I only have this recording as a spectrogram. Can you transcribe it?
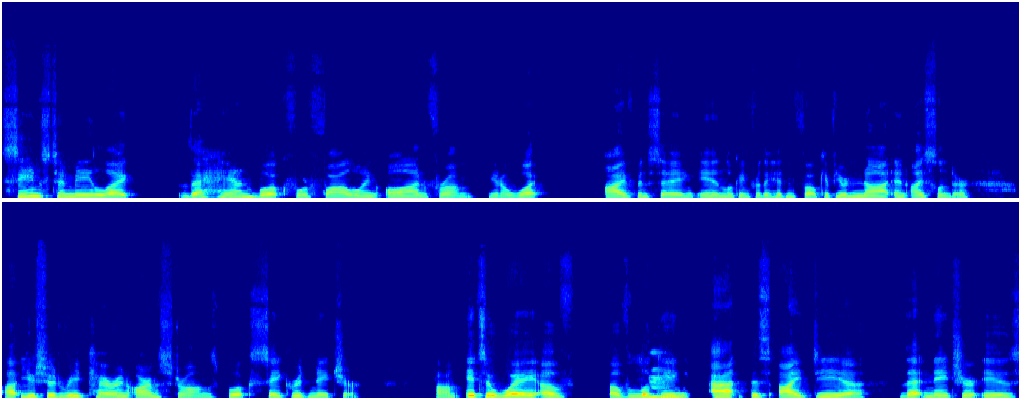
seems to me like the handbook for following on from you know what I've been saying in looking for the hidden folk. If you're not an Icelander, uh, you should read Karen Armstrong's book Sacred Nature. Um, it's a way of of hmm. looking mm at this idea that nature is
